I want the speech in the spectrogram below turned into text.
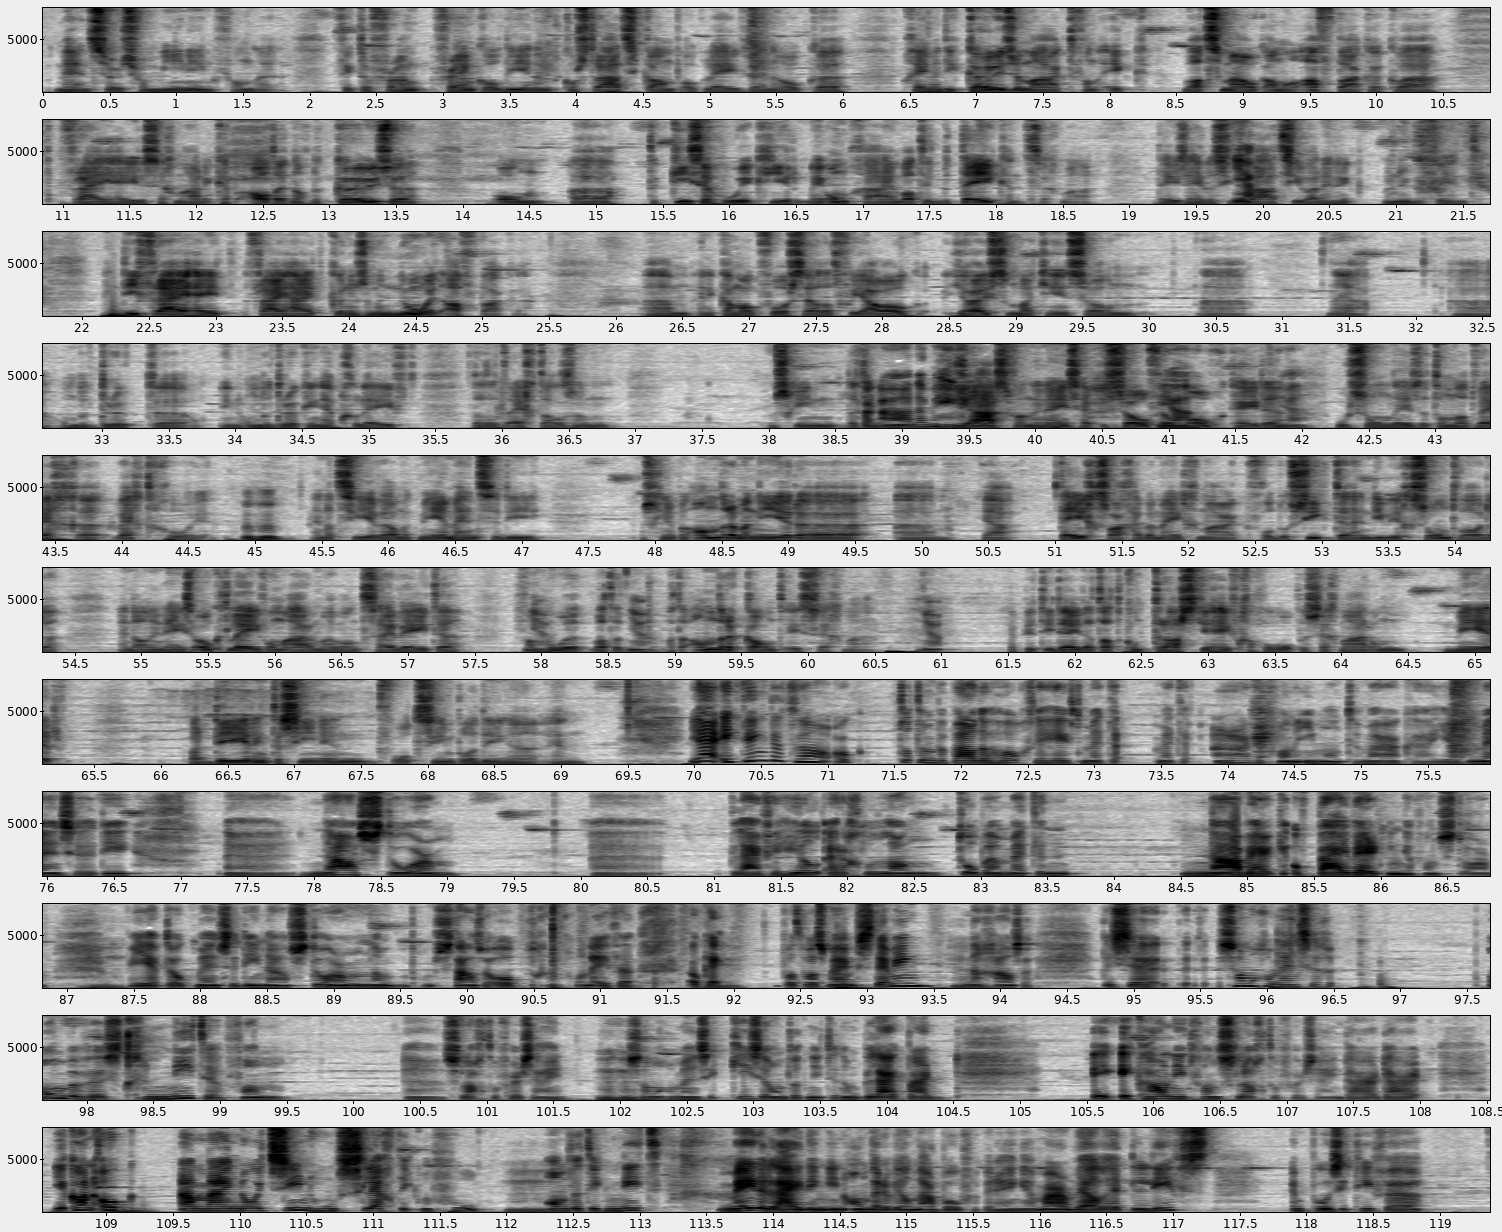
Man's Search for Meaning van eh, Viktor Frank Frankl, die in een concentratiekamp ook leefde. En ook eh, op een gegeven moment die keuze maakte van ik, wat ze mij ook allemaal afpakken qua vrijheden, zeg maar. Ik heb altijd nog de keuze om eh, te kiezen hoe ik hiermee omga en wat dit betekent, zeg maar. Deze hele situatie waarin ik me nu bevind. En die vrijheid, vrijheid kunnen ze me nooit afpakken. Ehm, en ik kan me ook voorstellen dat voor jou ook, juist omdat je in zo'n, eh, nou ja, eh, onderdrukt, in onderdrukking hebt geleefd, dat het echt als een, misschien, dat je, verademing. ja, is van ineens heb je zoveel Ja. mogelijkheden. Ja. Hoe zonde is het om dat weg, eh, weg te gooien? Mhm. En dat zie je wel met meer mensen die misschien op een andere manier eh, ehm, ja, tegenslag hebben meegemaakt. Bijvoorbeeld door ziekte en die weer gezond worden. En dan ineens ook het leven omarmen. Want zij weten van Ja. hoe, wat, het, Ja. wat de andere kant is, zeg maar. Ja. Heb je het idee dat dat contrast je heeft geholpen, zeg maar, om meer waardering te zien in bijvoorbeeld simpele dingen? En, ja, ik denk dat het ook tot een bepaalde hoogte heeft met de, met de aarde van iemand te maken. Je hebt mensen die eh, na storm eh, blijven heel erg lang tobben met een nawerking of bijwerkingen van storm. Maar je hebt ook mensen die na een storm, dan staan ze op, gaan gewoon even, oké, wat was mijn bestemming? En dan gaan ze. Dus sommige mensen onbewust genieten van eh, slachtoffer zijn. Sommige mensen kiezen om dat niet te doen. Blijkbaar, ik, ik hou niet van slachtoffer zijn. Daar, daar, je kan ook aan mij nooit zien hoe slecht ik me voel. Omdat ik niet medelijding in anderen wil naar boven brengen. Maar wel het liefst een positieve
